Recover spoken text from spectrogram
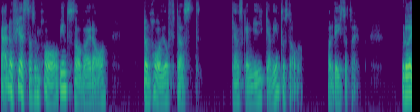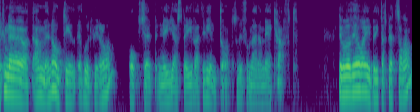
Ja, de flesta som har vinterstavar idag, de har ju oftast ganska mjuka vinterstavar, har det visat sig. Och då rekommenderar jag att använda dem till rullskidorna och köp nya styva till vintern så du får med dig mer kraft. Det man behöver göra är att byta spetsarna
